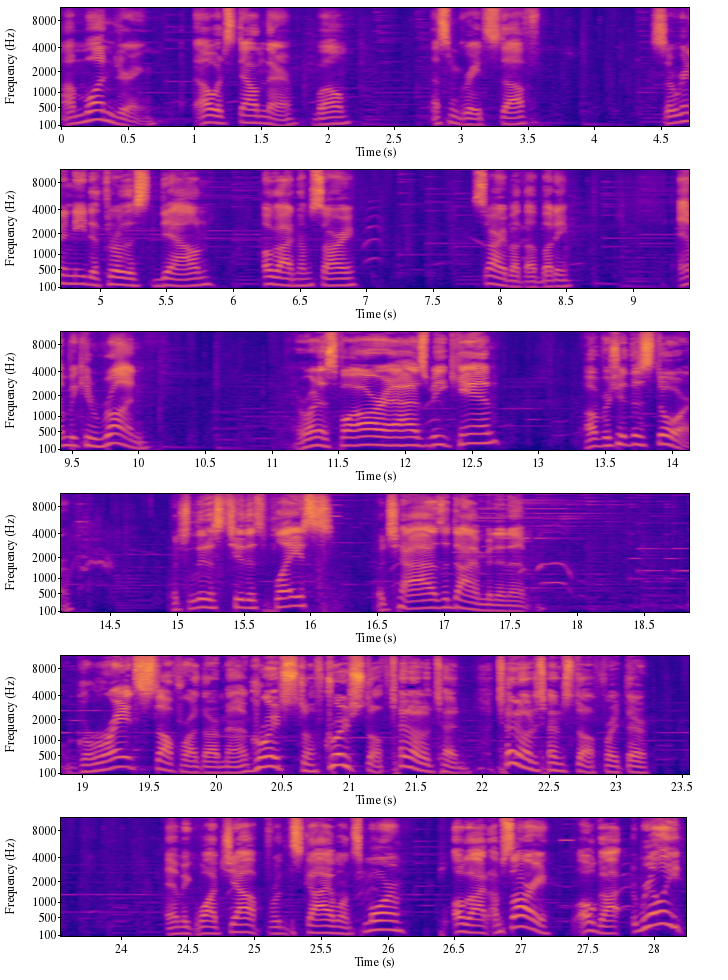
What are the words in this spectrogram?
I'm wondering. Oh, it's down there. Well, that's some great stuff. So we're gonna need to throw this down. Oh god, I'm sorry. Sorry about that, buddy. And we can run. Run as far as we can over to this door. Which lead us to this place, which has a diamond in it. Great stuff right there, man. Great stuff, great stuff. 10 out of 10. 10 out of 10 stuff right there. And we can watch out for this guy once more. Oh god, I'm sorry. Oh god, really?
